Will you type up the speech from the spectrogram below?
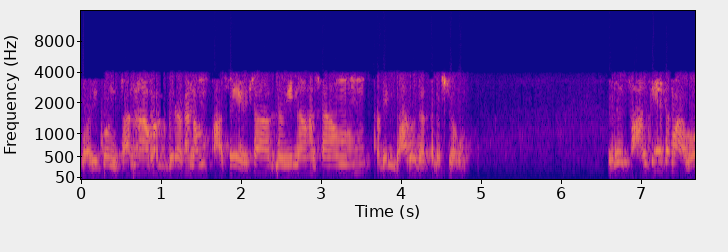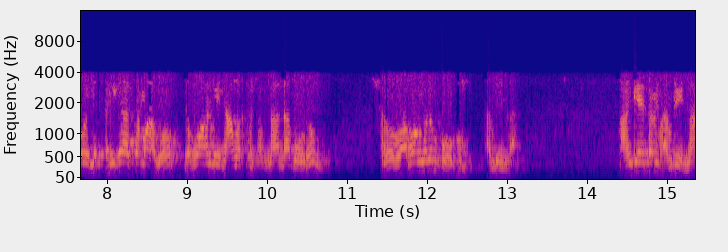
வைகுண்ட நாமகிரகணம் அசேஷாத் விநாசனம் அப்படின்னு பாகவதத்துல ஸ்லோகம். வெறும் சாங்கேதமாவோ இல்லை பரிகாசமாவோ பகவானுடைய நாமத்தை சொன்னாண்டா போடும் சர்வபாபங்களும் போகும் அப்படின்னா. சாங்கேதம் அப்படின்னா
